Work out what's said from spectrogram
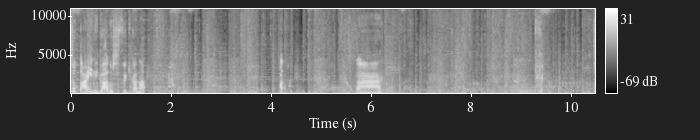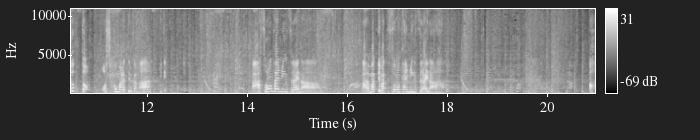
ちょっと安易にガードしすぎかな。あー。ちょっと押し込まれてるかな？いて。あそのタイミングつらいな。あ待って待ってそのタイミングつらいな。あ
